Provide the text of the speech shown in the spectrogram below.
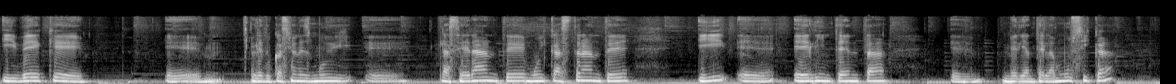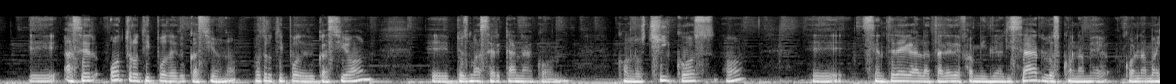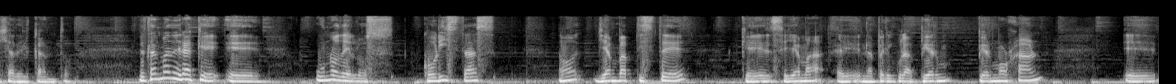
y ve que la educación es muy eh, lacerante, muy castrante y eh, él intenta eh, mediante la música hacer otro tipo de educación, ¿no? Otro tipo de educación pues más cercana con, con los chicos, ¿no? Se entrega la tarea de familiarizarlos con la, con la magia del canto. De tal manera que uno de los coristas. Jean Baptiste, que se llama eh, en la película Pierre, Pierre Morhan, eh,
